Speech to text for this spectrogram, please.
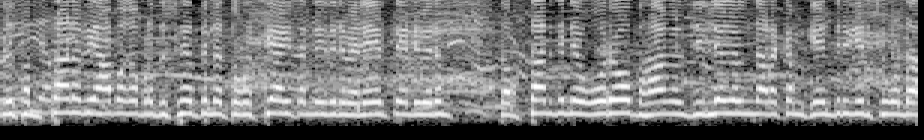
ഇത് സംസ്ഥാന വ്യാപക പ്രതിഷേധത്തിന്റെ തുടർച്ചയായി തന്നെ ഇതിന് വിലയിരുത്തേണ്ടി വരും. സംസ്ഥാനത്തിന്റെ ഓരോ ഭാഗങ്ങൾ ജില്ലകളിൽ നിന്നടക്കം കേന്ദ്രീകരിച്ചുകൊണ്ട്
